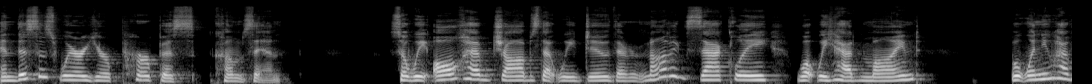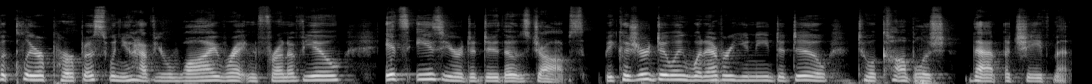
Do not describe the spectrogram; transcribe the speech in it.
And this is where your purpose comes in. So we all have jobs that we do that are not exactly what we had in mind. But when you have a clear purpose, when you have your why right in front of you, it's easier to do those jobs because you're doing whatever you need to do to accomplish that achievement.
